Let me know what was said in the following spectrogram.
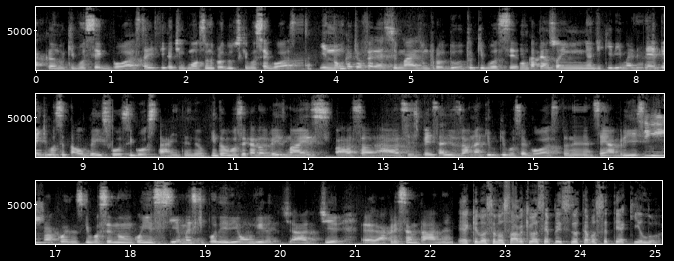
sacando o que você gosta e fica te mostrando produtos que você gosta e nunca te oferece mais um produto que você nunca pensou em adquirir, mas de repente você talvez fosse gostar, entendeu? Então você cada vez mais passa a se especializar naquilo que você gosta, né? Sem abrir para coisas que você não conhecia, mas que poderiam vir a te, a te, é, acrescentar, né? É aquilo, você não sabe que você precisa até você ter aquilo.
